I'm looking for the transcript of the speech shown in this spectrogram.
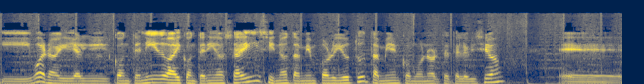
Y bueno, y el contenido, hay contenidos ahí, sino también por YouTube, también como Norte Televisión. Eh,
